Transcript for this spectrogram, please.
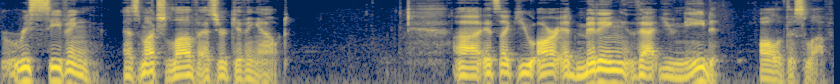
receiving as much love as you're giving out. Uh, it's like you are admitting that you need all of this love.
